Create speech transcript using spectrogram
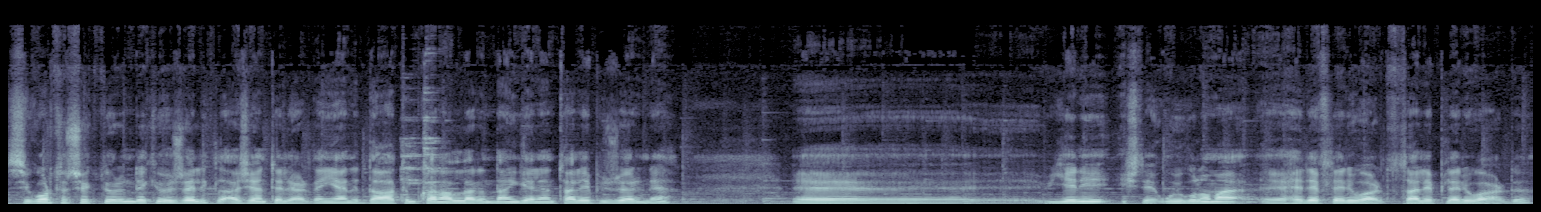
Sigorta sektöründeki özellikle acentelerden yani dağıtım kanallarından gelen talep üzerine yeni işte uygulama hedefleri vardı, talepleri vardı.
